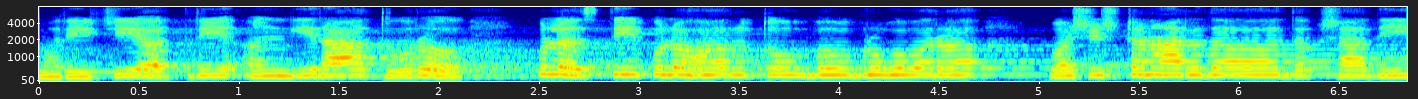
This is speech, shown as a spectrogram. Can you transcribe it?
मरीची अत्री अंगिरा थोर पुलस्ती पुलह ऋतू भृगवर वशिष्ठ नारद दक्षादी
